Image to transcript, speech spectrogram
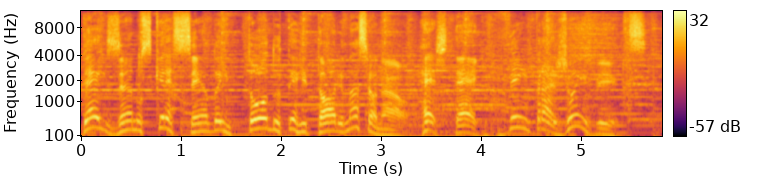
10 anos crescendo em todo o território nacional. Hashtag Vem pra Joinvix.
